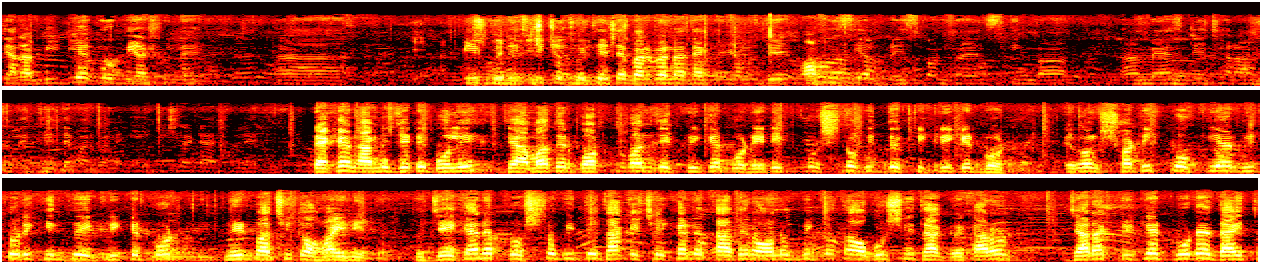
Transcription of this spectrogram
যারা, মিডিয়া কর্মী আসলে যেতে পারবে না। দেখা গেল যে অফিসিয়াল প্রেস কনফারেন্স কিংবা ম্যাচ ডে ছাড়া আসলে যেতে পারবে না। দেখেন, আমি যেটি বলি যে আমাদের বর্তমান যে ক্রিকেট বোর্ড, এটি প্রশ্নবিদ্ধ একটি ক্রিকেট বোর্ড এবং সঠিক প্রক্রিয়ার ভিতরে কিন্তু এই ক্রিকেট বোর্ড নির্বাচিত হয়নি। তো যেখানে প্রশ্নবিদ্ধ থাকে, সেখানে তাদের অনভিজ্ঞতা অবশ্যই থাকবে। কারণ যারা ক্রিকেট বোর্ডের দায়িত্ব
